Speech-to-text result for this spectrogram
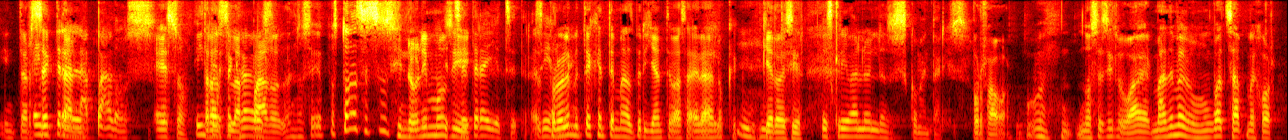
intersectan? Entrelapados. Eso, traslapados. No sé, pues todos esos sinónimos etcétera y, etcétera. probablemente gente más brillante va a saber a lo que quiero decir. Escríbanlo en los comentarios. Por favor. No sé si lo va a ver. Mándenme un WhatsApp mejor.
